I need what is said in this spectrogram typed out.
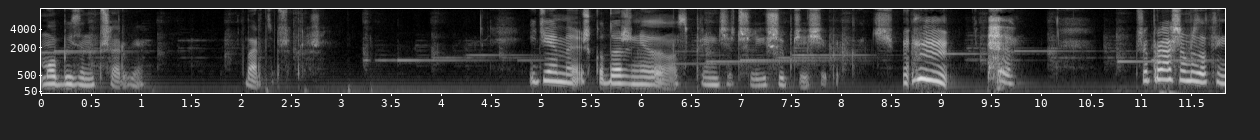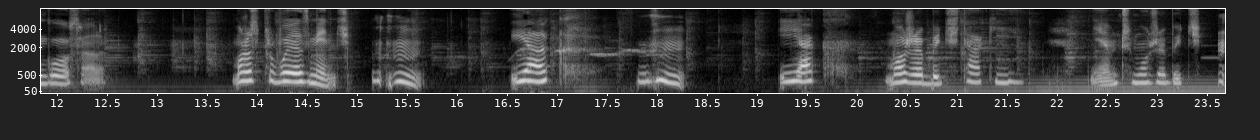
mobizen przerwie. Bardzo przepraszam. Idziemy, szkoda, że nie na sprincie, czyli szybciej się biegać. przepraszam za ten głos, ale może spróbuję zmienić. jak jak może być taki nie wiem, czy może być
